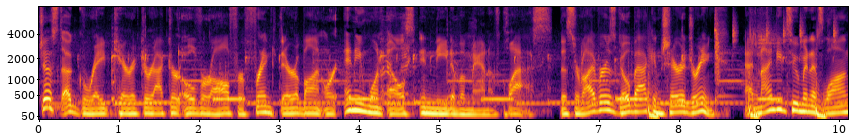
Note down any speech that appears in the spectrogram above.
Just a great character actor overall for Frank Darabont or anyone else in need of a man of class. The survivors go back and share a drink. At 92 minutes long,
